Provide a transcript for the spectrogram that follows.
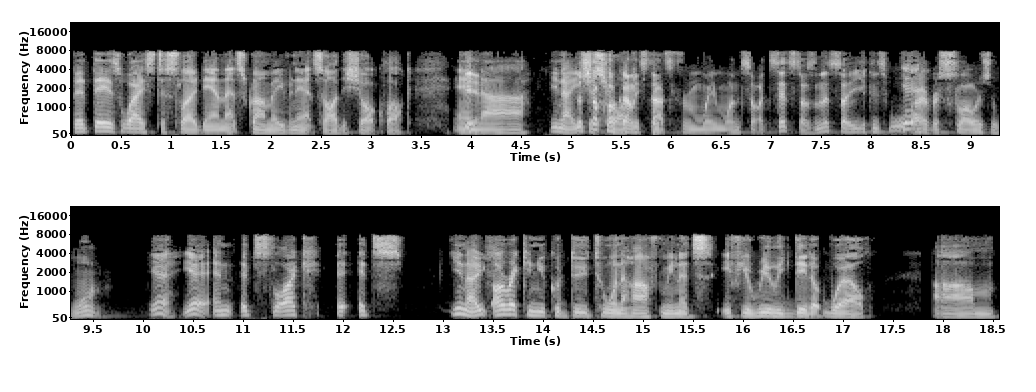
but there's ways to slow down that scrum even outside the shot clock. And, uh, you know, you The shot clock only starts from when one side sets, doesn't it? So you can walk Yeah. over as slow as you want. Yeah, yeah, and it's like it, it's you know I reckon you could do two and a half minutes if you really did it well. Um,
